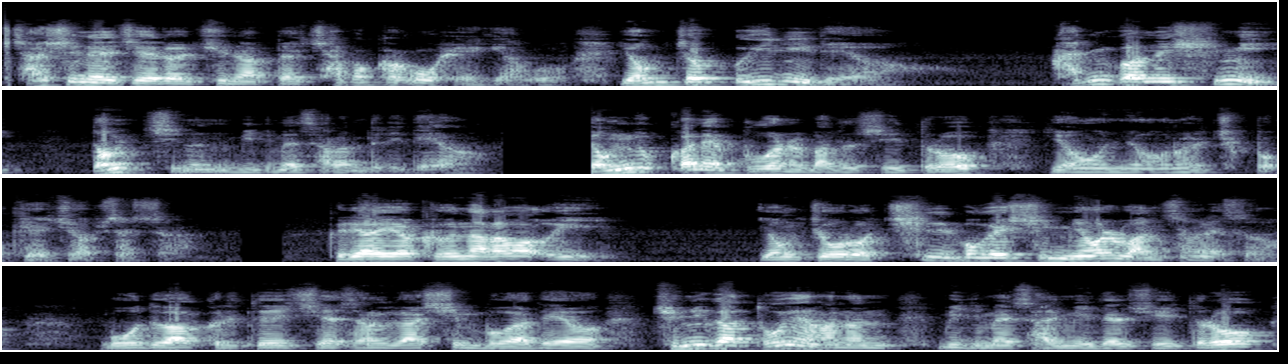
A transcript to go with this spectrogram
자신의 죄를 주님 앞에 차복하고 회개하고 영적 의인이 되어 간과하는 힘이 넘치는 믿음의 사람들이 되어 영육간의 구원을 받을 수 있도록 영원 영혼을 축복해 주옵소서. 그리하여 그 나라와 의 영적으로 칠복의 심령을 완성해서 모두가 그리스도의 제사장과 신부가 되어 주님과 동행하는 믿음의 삶이 될 수 있도록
